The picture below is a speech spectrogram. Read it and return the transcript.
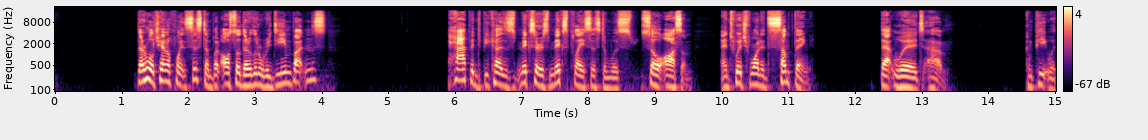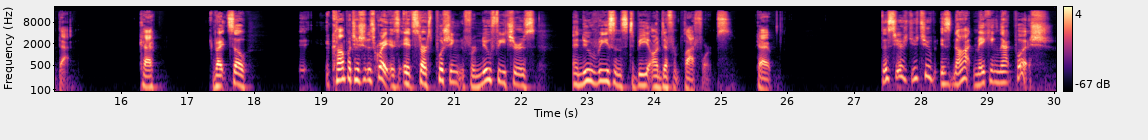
their whole channel point system, but also their little redeem buttons happened because Mixer's MixPlay system was so awesome, and Twitch wanted something that would um, compete with that. Okay, right? So competition is great. It starts pushing for new features and new reasons to be on different platforms. Okay. This year, YouTube is not making that push,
